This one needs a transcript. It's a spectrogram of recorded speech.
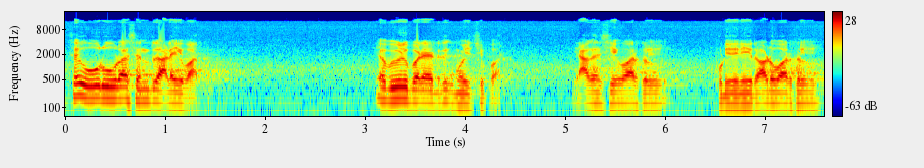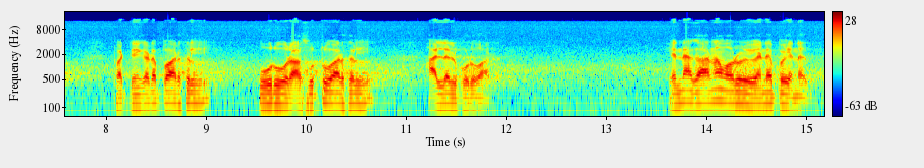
சரி ஊர் ஊராக சென்று அலைவார். வீடு படையாட்டத்துக்கு முயற்சிப்பார். யாகம் செய்வார்கள் புனித நீர் ஆடுவார்கள் பட்டினி கிடப்பார்கள் ஊர் ஊராக சுற்றுவார்கள் அல்லல் போடுவார். என்ன காரணம்? அவருடைய வினைப்பு என்னது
